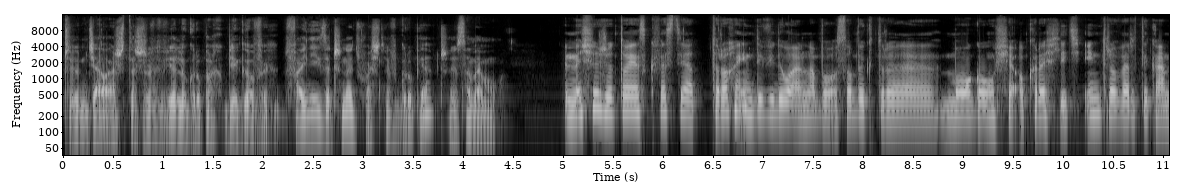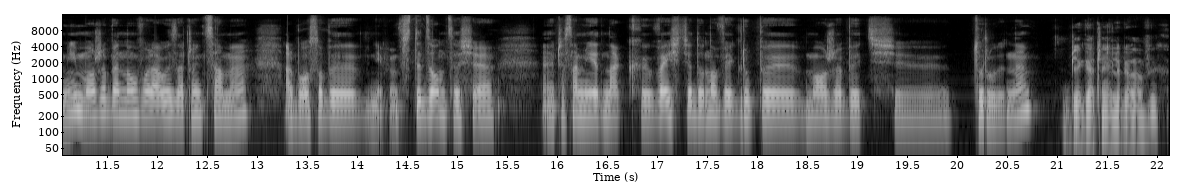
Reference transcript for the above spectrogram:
czy działasz też w wielu grupach biegowych. Fajniej zaczynać właśnie w grupie, czy samemu? Myślę, że to jest kwestia trochę indywidualna, bo osoby, które mogą się określić introwertykami, może będą wolały zacząć same, albo osoby, nie wiem, wstydzące się. E, czasami jednak wejście do nowej grupy może być e, trudne. Biegacze nie lubią nowych?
